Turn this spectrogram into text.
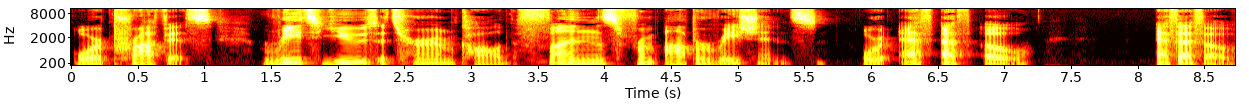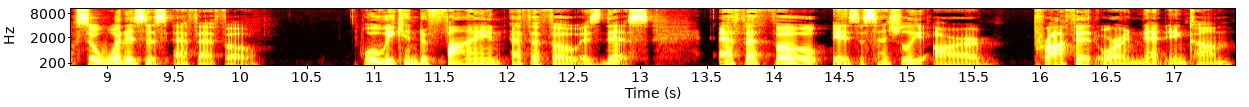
or profits. REITs use a term called funds from operations or FFO. FFO. So, what is this FFO? Well, we can define FFO as this FFO is essentially our profit or our net income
